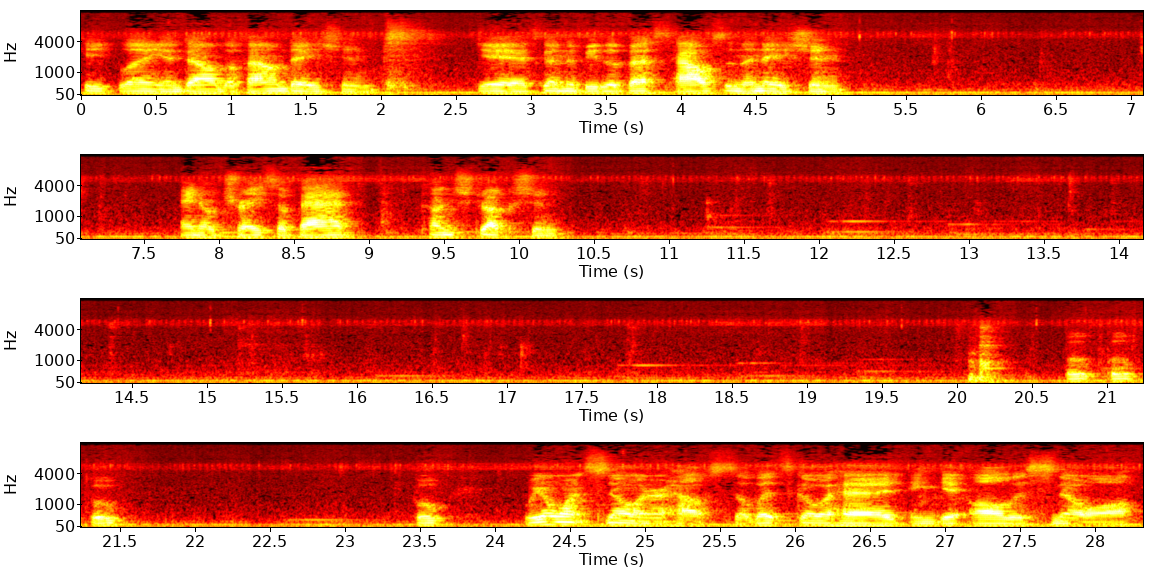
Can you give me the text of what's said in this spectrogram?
Keep laying down the foundation. Yeah, it's gonna be the best house in the nation. Ain't no trace of bad construction. Boop, boop, boop. Boop. We don't want snow in our house, so let's go ahead and get all this snow off.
